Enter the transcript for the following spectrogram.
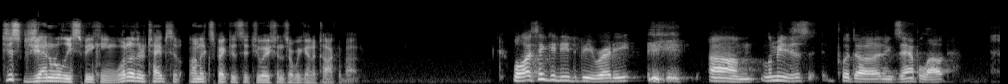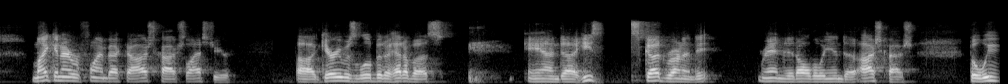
just generally speaking, what other types of unexpected situations are we going to talk about? Well, I think you need to be ready. um, let me just put uh, an example out. Mike and I were flying back to Oshkosh last year. Uh, Gary was a little bit ahead of us, and uh, he's scud running it, ran it all the way into Oshkosh. But we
